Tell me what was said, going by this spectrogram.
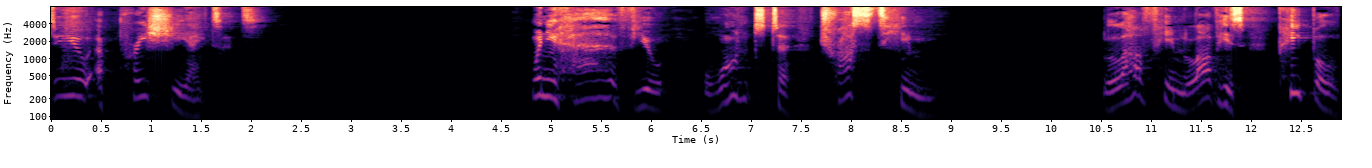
Do you appreciate it? When you have, you want to trust Him, love Him, love His people,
